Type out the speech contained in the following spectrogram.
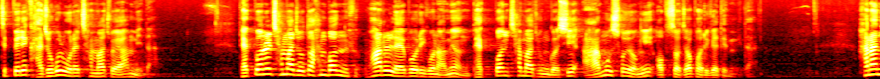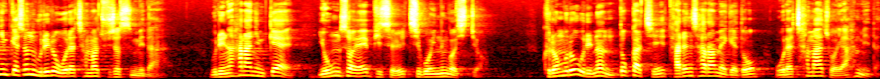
특별히 가족을 오래 참아줘야 합니다. 100번을 참아줘도 한 번 화를 내버리고 나면 100번 참아준 것이 아무 소용이 없어져 버리게 됩니다. 하나님께서는 우리를 오래 참아주셨습니다. 우리는 하나님께 용서의 빚을 지고 있는 것이죠. 그러므로 우리는 똑같이 다른 사람에게도 오래 참아줘야 합니다.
